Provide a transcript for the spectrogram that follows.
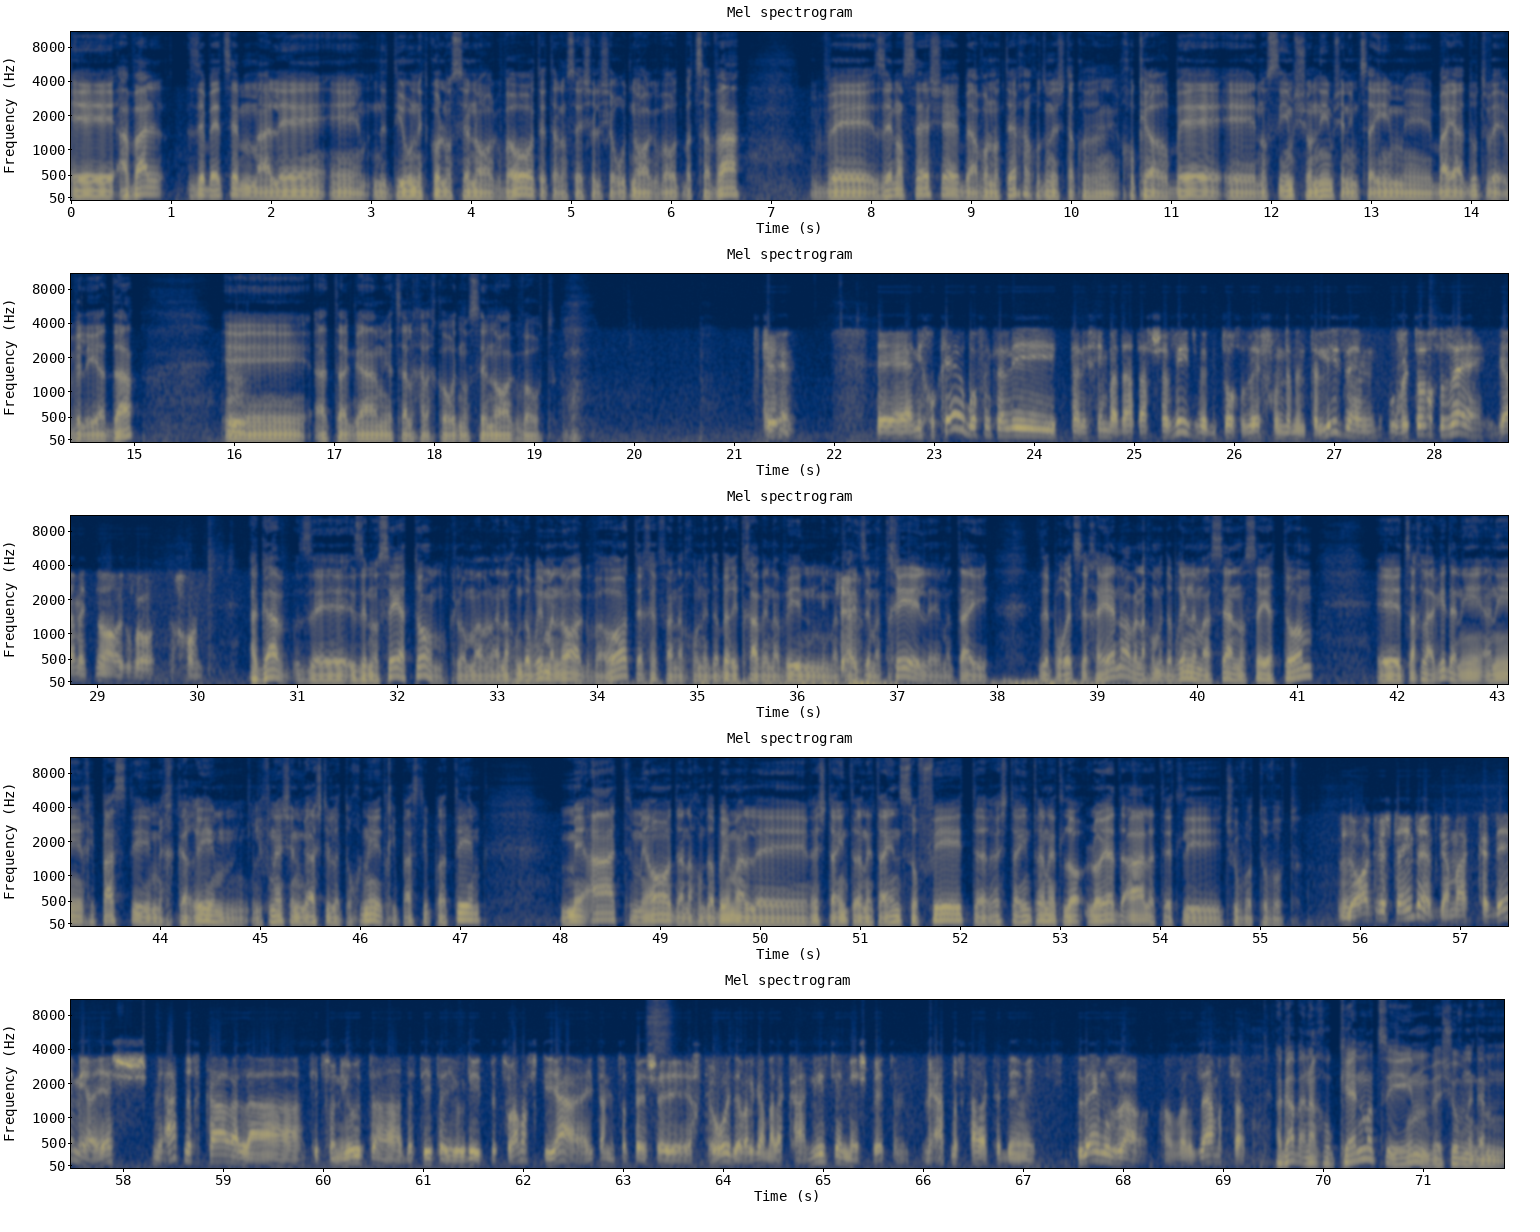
אה, אבל זה בעצם מעלה אה, לדיון את כל נושא נוער הגבעות, את הנושא של שירות נוער הגבעות בצבא, וזה נושא שבעוונותיך, חוץ מזה שאתה חוקר הרבה אה, נושאים שונים שנמצאים אה, ביהדות ו- ולידה, אה, אתה גם יצא לך לחקור את נושא נוער הגבעות. כן. אני חוקר באופן כללי תהליכים בדת העכשווית, ובתוך זה פונדמנטליזם, ובתוך זה גם את נוער הגבעות, נכון. אגב, זה, זה נושא יתום, כלומר, אנחנו מדברים על נוער הגבעות, תכף אנחנו נדבר איתך ונבין ממתי כן. זה מתחיל, אה, מתי זה פורץ לחיינו, אבל אנחנו מדברים למעשה על נושא יתום. אה, צריך להגיד, אני, אני חיפשתי מחקרים לפני שניגשתי לתוכנית, חיפשתי פרטים. מעט מאוד, אנחנו מדברים על אה, רשת האינטרנט האינסופית, אה, רשת האינטרנט לא, לא ידעה לתת לי תשובות טובות. לא רק רשת האינטרנט, גם האקדמיה, יש מעט מחקר על הקיצוניות הדתית היהודית בצורה מפתיעה, היית מצפה שיחקרו את זה, אבל גם על הכהניזם יש בעצם מעט מחקר אקדמי. די מוזר, אבל זה המצב. אגב, אנחנו כן מוצאים, ושוב גם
